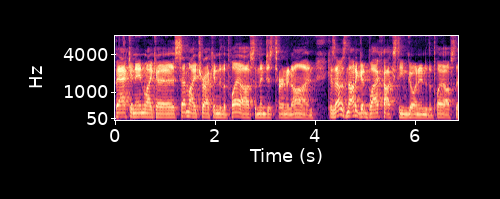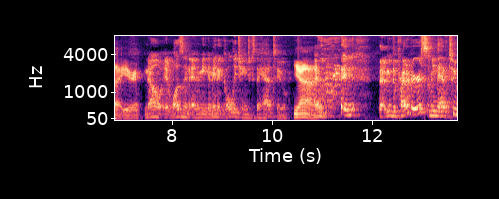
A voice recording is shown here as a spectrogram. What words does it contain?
backing in like a semi truck into the playoffs and then just turn it on? Because that was not a good Blackhawks team going into the playoffs that year. No, it wasn't. And I mean, they made a goalie change because they had to. Yeah. and I mean, the Predators, I mean, they have two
